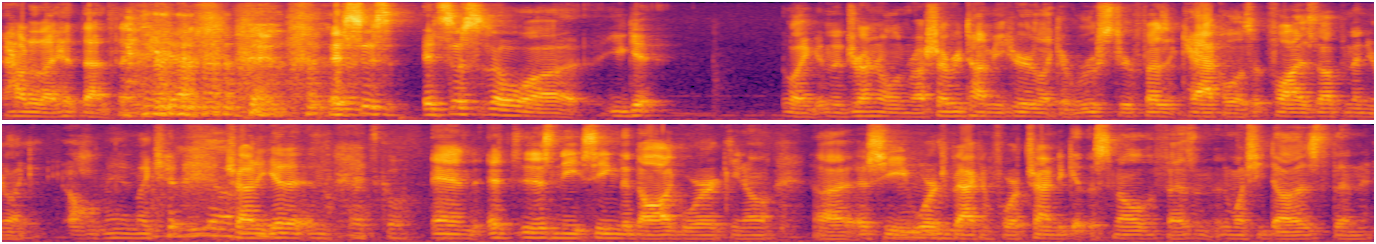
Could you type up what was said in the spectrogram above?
how did I hit that thing? it's just it's just so uh, you get like an adrenaline rush every time you hear like a rooster pheasant cackle as it flies up, and then you're like, oh man, like Yeah. try to get it, and That's cool. and it, it is neat seeing the dog work. You know, uh, as she works back and forth trying to get the smell of the pheasant, and when she does, then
